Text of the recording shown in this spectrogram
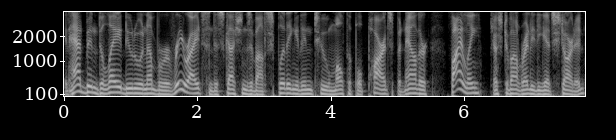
It had been delayed due to a number of rewrites and discussions about splitting it into multiple parts, but now they're finally just about ready to get started.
